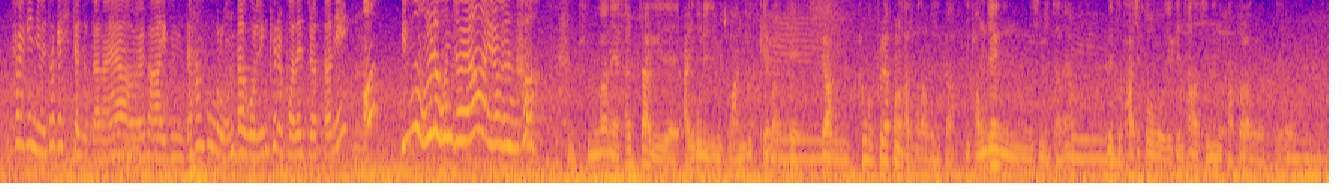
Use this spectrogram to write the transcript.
철기님이 소개시켜줬잖아요. 네. 그래서 이분 이제 한국으로 온다고 링크를 보내드렸더니 네. 어? 이분 원래 원조야? 이러면서 좀 중간에 살짝 이제 알고리즘이 좀 안 좋게 막 이렇게 음. 제가 한국 플랫폼을 가져가다 보니까 이 경쟁심이 있잖아요. 음. 근데 또 다시 또 이제 괜찮아지는 것 같더라고요. 그래서 음.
